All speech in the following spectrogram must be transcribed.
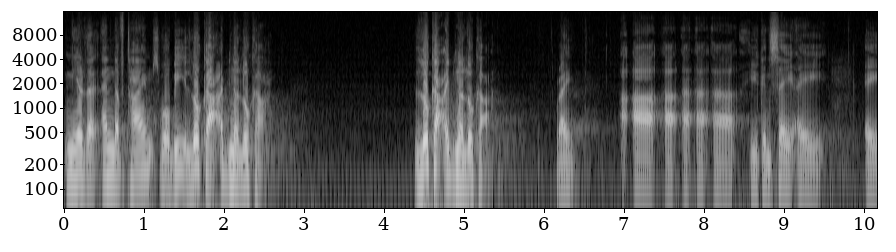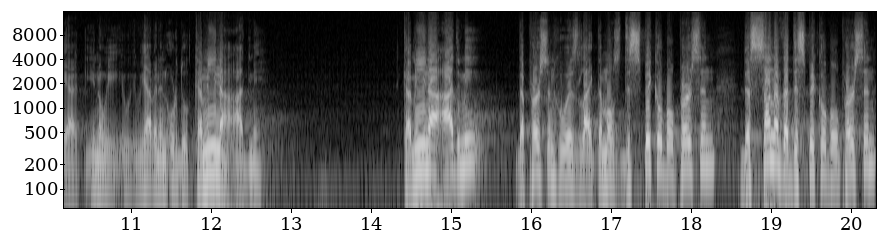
near the end of times will be Luka ibn Luka. Luka ibn Luka, right? Uh, uh, uh, you can say a, a you know, we, we have it in Urdu, kamina admi Kamina Admi, the person who is like the most despicable person, the son of the despicable person,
